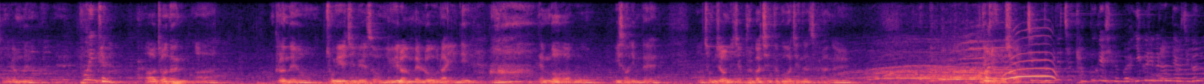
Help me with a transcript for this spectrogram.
좀 어렵네요. 포인트. 어, 저는 아, 그렇네요. 종이의 집에서 유일한 멜로 라인이 아, 덴버하고 미선인데 어, 점점 이제 불같이 뜨거워지는 사랑을 느껴보시고 지금 눈빛에 담고 계시는 거예요. 이글이글한데요, 지금.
